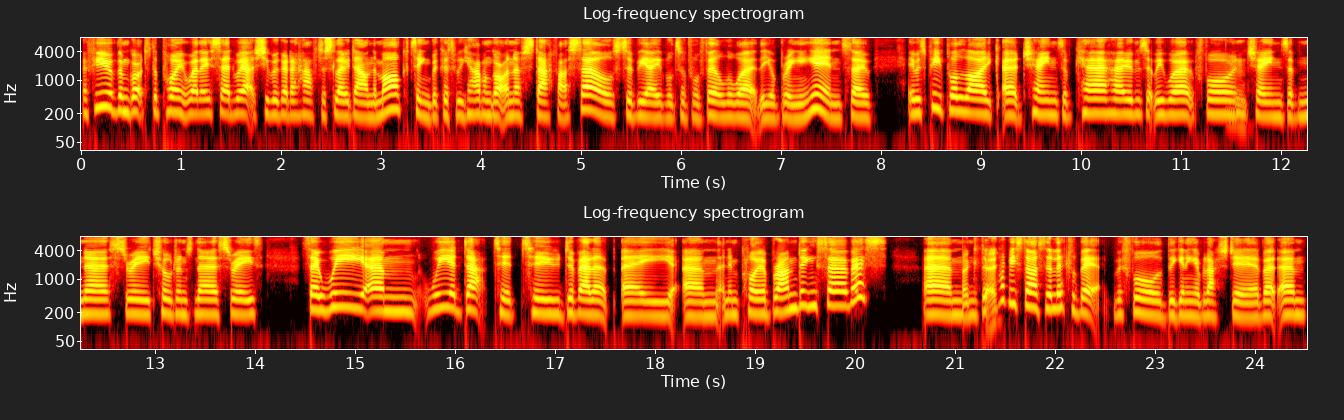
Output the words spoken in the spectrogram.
a few of them got to the point where they said we actually were going to have to slow down the marketing because we haven't got enough staff ourselves to be able to fulfill the work that you're bringing in. So it was people like uh, chains of care homes that we work for and chains of nursery, children's nurseries. So we um, we adapted to develop a um, an employer branding service. Um, Okay. probably started a little bit before the beginning of last year, but um,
